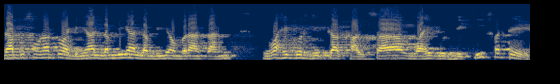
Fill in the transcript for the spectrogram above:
ਰੱਬ ਸੋਹਣਾ ਤੁਹਾਡੀਆਂ ਲੰਬੀਆਂ ਲੰਬੀਆਂ ਉਮਰਾਂ ਕਰਨ ਵਾਹਿਗੁਰੂ ਜੀ ਕਾ ਖਾਲਸਾ, ਵਾਹਿਗੁਰੂ ਜੀ ਕੀ ਫਤਿਹ।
